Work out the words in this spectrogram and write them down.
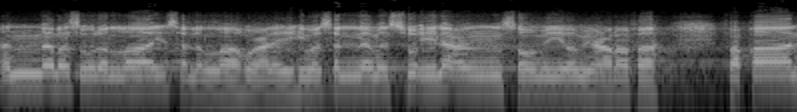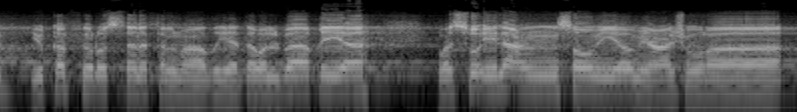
أن رسول الله صلى الله عليه وسلم سئل عن صوم يوم عرفة فقال يكفر السنة الماضية والباقية وسئل عن صوم يوم عاشوراء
